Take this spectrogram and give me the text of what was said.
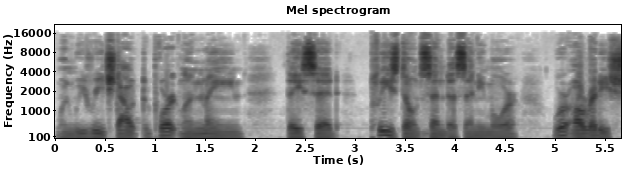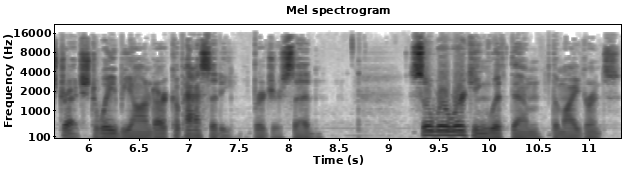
When we reached out to Portland, Maine, they said, Please don't send us any more. We're already stretched way beyond our capacity, Bridger said. So we're working with them, the migrants,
